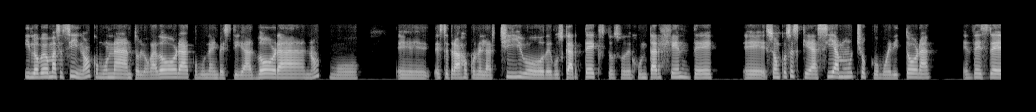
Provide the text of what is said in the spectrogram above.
y lo veo más así, ¿no? Como una antologadora, como una investigadora, ¿no? Como eh, este trabajo con el archivo, de buscar textos o de juntar gente, eh, son cosas que hacía mucho como editora eh, desde,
